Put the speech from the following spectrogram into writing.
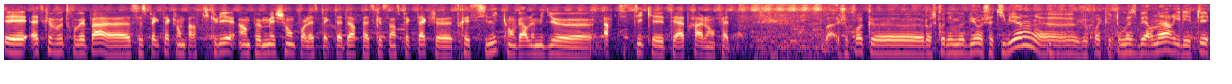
Et est-ce que vous trouvez pas euh, ce spectacle en particulier un peu méchant pour les spectateurs parce que c'est un spectacle euh, très cynique envers le milieu artistique et théâtral en fait? Bah, je crois que lorsqu'on aime bien, on châtie bien. Euh, je crois que Thomas Bernard, il était.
